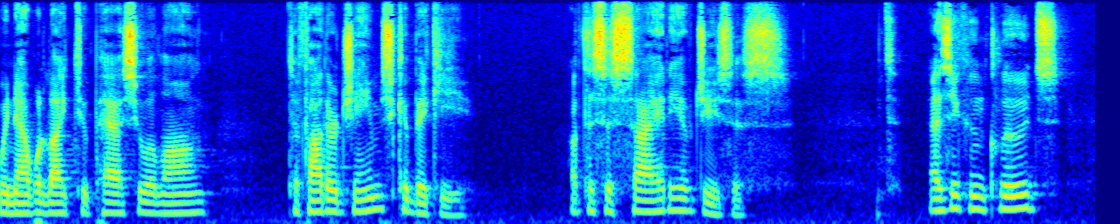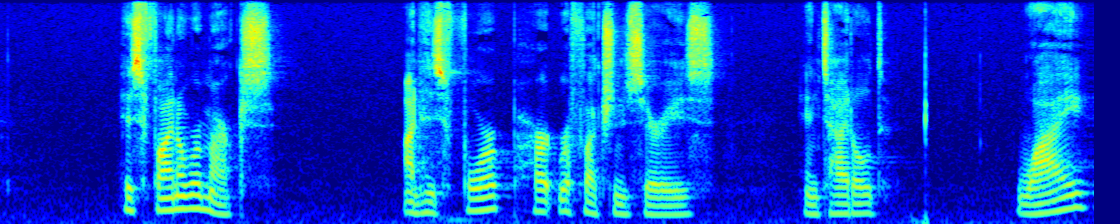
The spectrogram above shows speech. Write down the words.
We now would like to pass you along to Father James Kubicki of the Society of Jesus as he concludes his final remarks on his four part reflection series entitled Why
